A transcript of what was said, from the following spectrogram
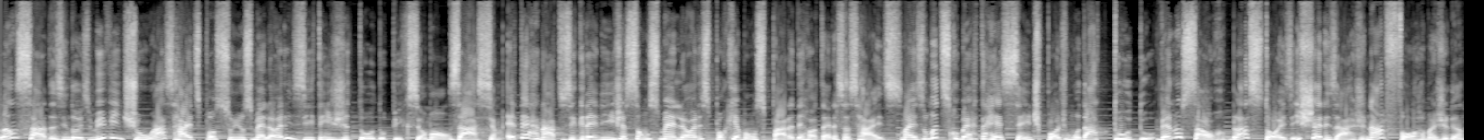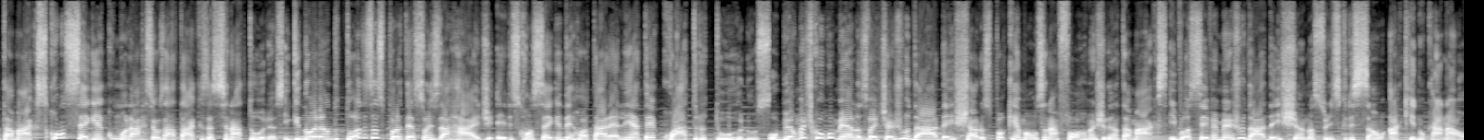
Lançadas em 2021, as raids possuem os melhores itens de todo o Pixelmon. Zacian, Eternatus e Greninja são os melhores pokémons para derrotar essas raids. Mas uma descoberta recente pode mudar tudo. Venusaur, Blastoise e Charizard na forma Gigantamax conseguem acumular seus ataques assinaturas. Ignorando todas as proteções da raid, eles conseguem derrotar ela em até 4 turnos. O bioma de cogumelos vai te ajudar a deixar os pokémons na forma Gigantamax, e você vai me ajudar deixando a sua inscrição aqui no canal.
